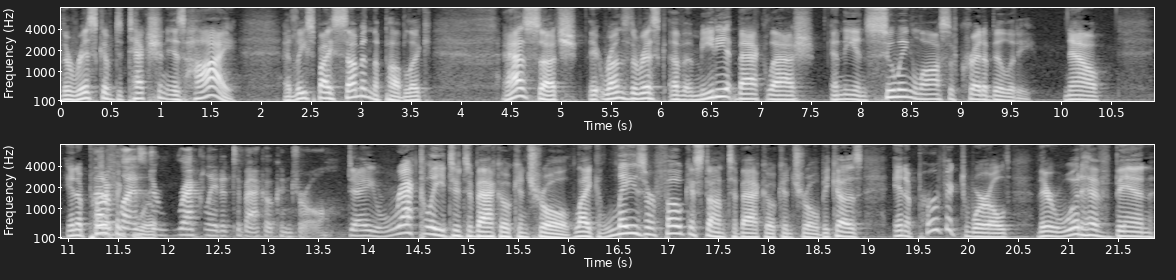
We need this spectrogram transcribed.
the risk of detection is high, at least by some in the public. As such, it runs the risk of immediate backlash and the ensuing loss of credibility. Now, in a That perfect applies world, directly to tobacco control. directly to tobacco control, like laser focused on tobacco control, because in a perfect world, there would have been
